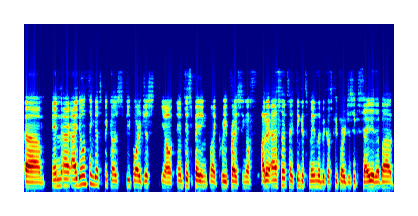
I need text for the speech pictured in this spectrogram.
Um, and I, I, don't think that's because people are just you know anticipating like repricing of other assets. I think it's mainly because people are just excited about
